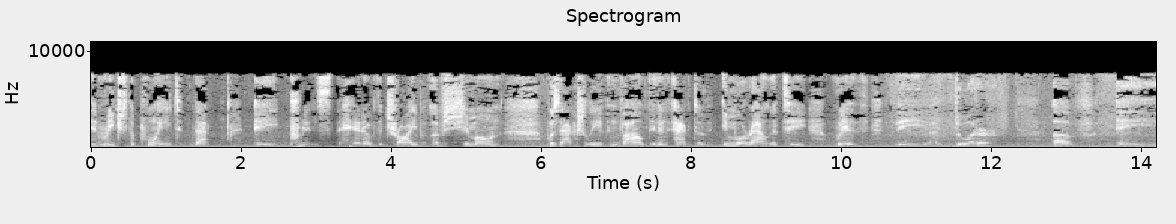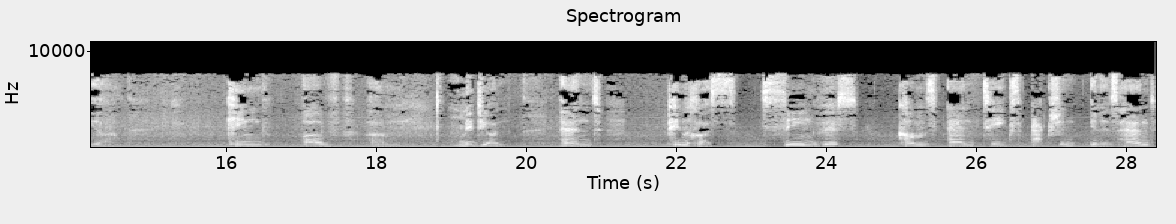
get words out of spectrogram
it reached the point that a prince, the head of the tribe of Shimon, was actually involved in an act of immorality with the daughter of a uh, king of um, Midian, and Pinchas, seeing this, comes and takes action in his hand.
